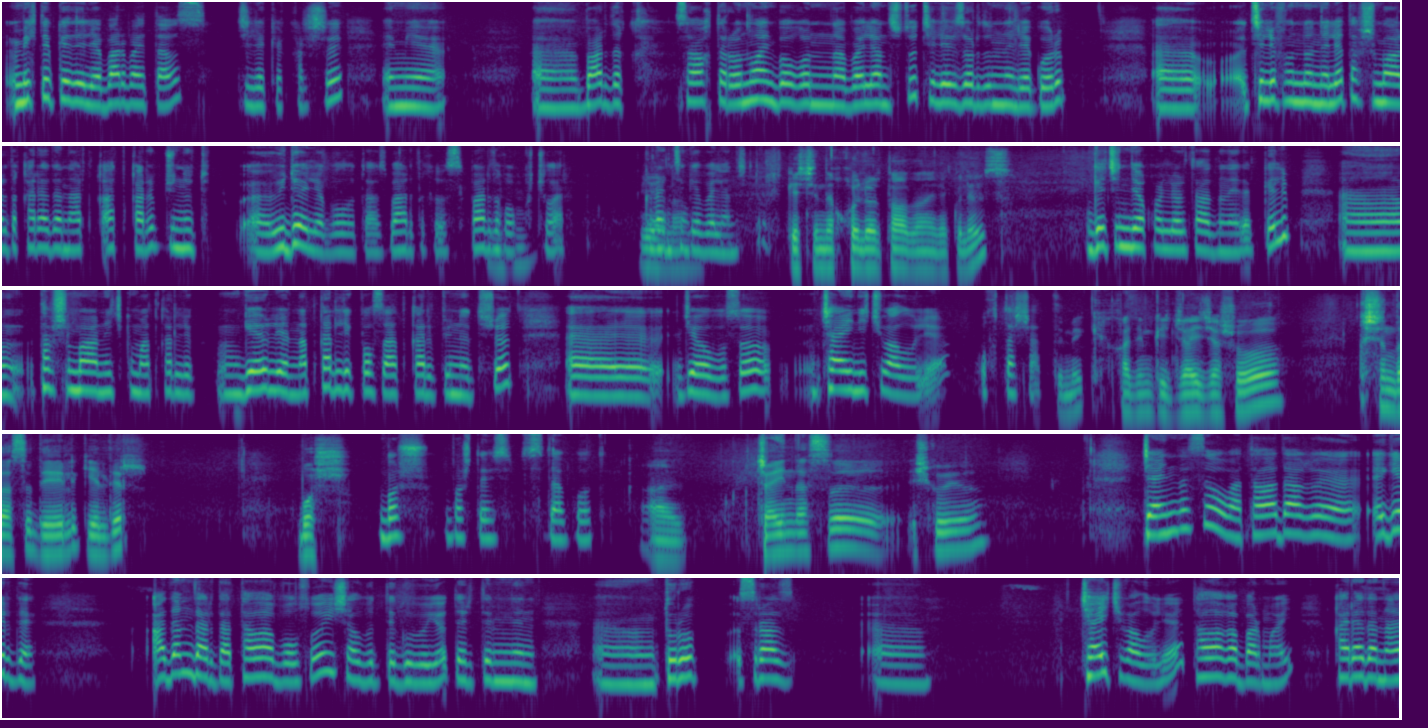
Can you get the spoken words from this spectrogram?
мектепке деле барбай атабыз тилекке каршы. Эми баардык сабактар онлайн болгонуна байланыштуу телевизордон эле көрүп телефондон эле тапшырмаларды кайрадан аткарып жөнөтүп үйдө эле болуп атабыз баардыгыбыз баардык окуучулар. Карантинге байланыштуу. Кечинде койлорду талаадан айдап келебиз кечинде койлорду талаадан айдап келип тапшырмаларын эч ким аткара элек кээ бирлерин аткара элек болсо аткарып жөнөтүшөт. Же болбосо чайын ичип алып эле укташат. Демек кадимки жай жашоо кышындасы дээрлик элдер бош. Бош бош деп эсептесе да болот. Жайындасы иш көбөйбү жайындасы ооба талаадагы эгерде адамдарда талаа болсо иш албетте көбөйөт. Эртең менен туруп сразу чай ичип алып эле талаага бармай кайрадан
